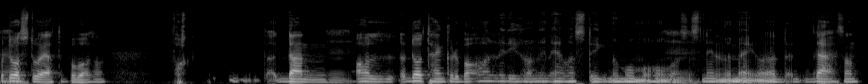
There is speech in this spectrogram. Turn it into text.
Og Ja. da sto jeg etterpå bare sånn Fuck. Den Mm. all, Da tenker du bare alle de gangene jeg var stygg med mormor, hun var så Mm. snill med meg. Og der, sant?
